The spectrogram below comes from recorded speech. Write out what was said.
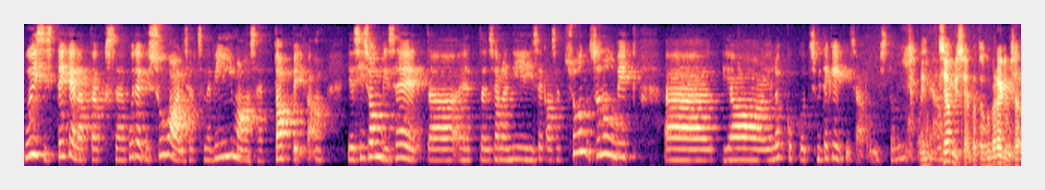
või siis tegeletakse kuidagi suvaliselt selle viimase etapiga ja siis ongi see, et, äh, et seal on nii segased sõnumid ja, ja lõppkokkuvõttes mitte keegi ei saa aru, mis toimub. see ongi see, vaata, kui me räägime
